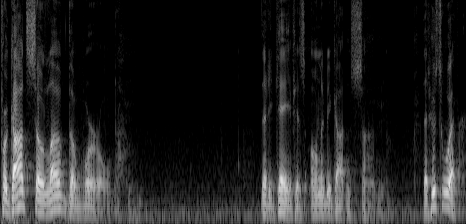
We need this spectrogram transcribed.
For God so loved the world that he gave his only begotten Son, that whosoever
